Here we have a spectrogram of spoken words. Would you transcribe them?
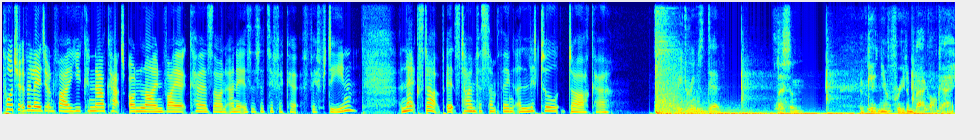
Portrait of a Lady on Fire, you can now catch online via Curzon, and it is a certificate 15. Next up, it's time for something a little darker. Adrian's dead. Listen, you're getting your freedom back, okay?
